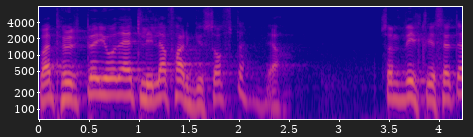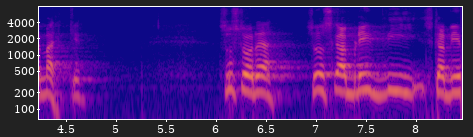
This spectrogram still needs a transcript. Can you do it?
Hva er purpur? Jo, det er et lilla fargestoff ja. som virkelig setter merker. Så står det så skal, bli, skal vi,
